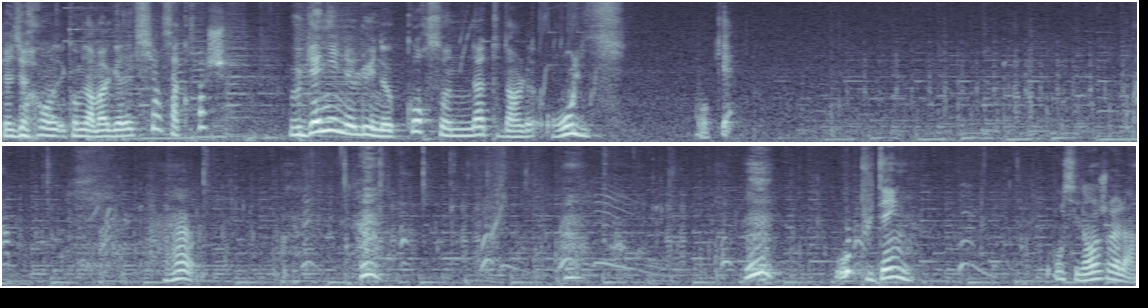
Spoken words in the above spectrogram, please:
J'allais dire comme dans ma galaxie, on s'accroche. Vous gagnez une lune, course aux notes dans le roulis. Ok. Oh putain Oh c'est dangereux là.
